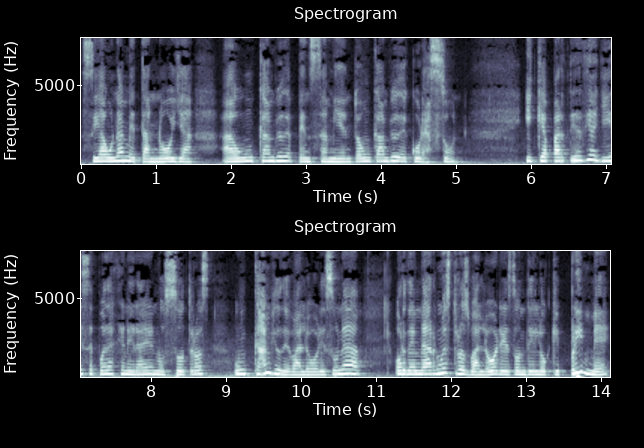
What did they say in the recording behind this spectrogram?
¿sí? a una metanoia, a un cambio de pensamiento, a un cambio de corazón. Y que a partir de allí se pueda generar en nosotros un cambio de valores, una ordenar nuestros valores donde lo que prime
